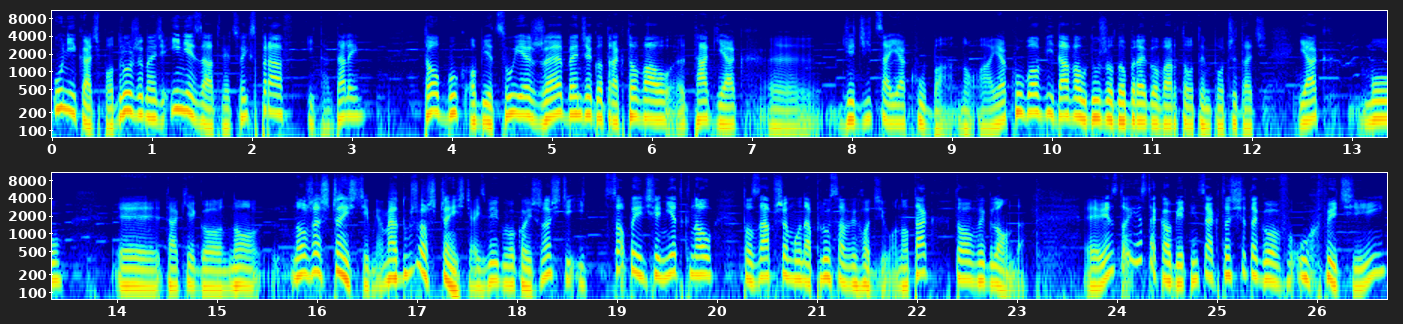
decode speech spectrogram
unikać podróży będzie i nie załatwiać swoich spraw i tak dalej, to Bóg obiecuje, że będzie go traktował tak jak e, dziedzica Jakuba. No, a Jakubowi dawał dużo dobrego, warto o tym poczytać, jak mu e, takiego, no, no, że szczęście miał. Miał dużo szczęścia i zbiegł okoliczności i co by się nie tknął, to zawsze mu na plusa wychodziło. No tak to wygląda. E, więc to jest taka obietnica, ktoś się tego uchwyci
